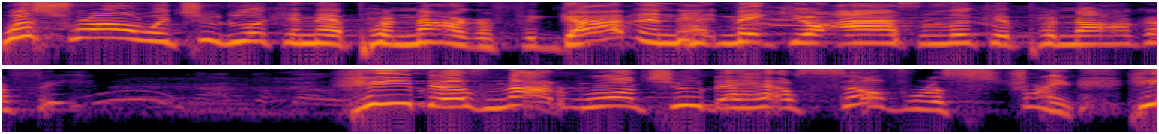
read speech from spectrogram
What's wrong with you looking at pornography? God didn't make your eyes look at pornography. He does not want you to have self restraint, He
